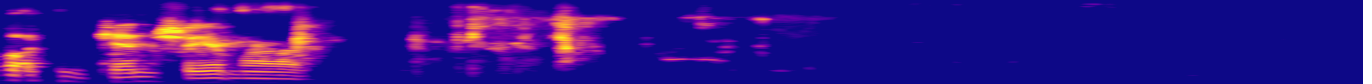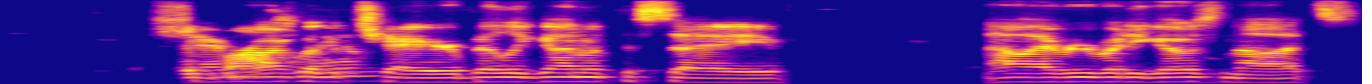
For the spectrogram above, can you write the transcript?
Fucking Ken Shamrock. Shamrock with a chair, Billy Gunn with the save. Now everybody goes nuts.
